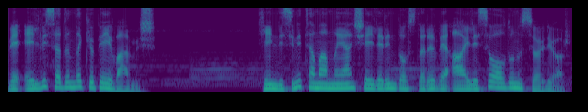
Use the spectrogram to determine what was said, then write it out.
ve Elvis adında köpeği varmış kendisini tamamlayan şeylerin dostları ve ailesi olduğunu söylüyor.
